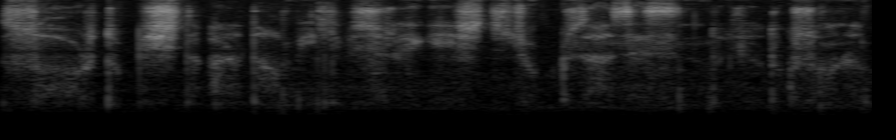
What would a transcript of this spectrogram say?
Sorduk işte aradan belli bir süre geçti. Çok güzel sesini duyuyorduk. Sonra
